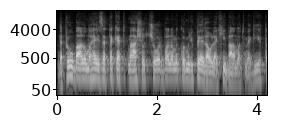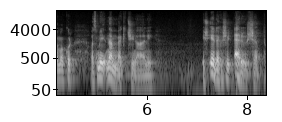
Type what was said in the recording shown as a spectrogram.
de próbálom a helyzeteket másodszorban, amikor mondjuk például egy hibámat megírtam, akkor az még nem megcsinálni. És érdekes, hogy erősebb,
